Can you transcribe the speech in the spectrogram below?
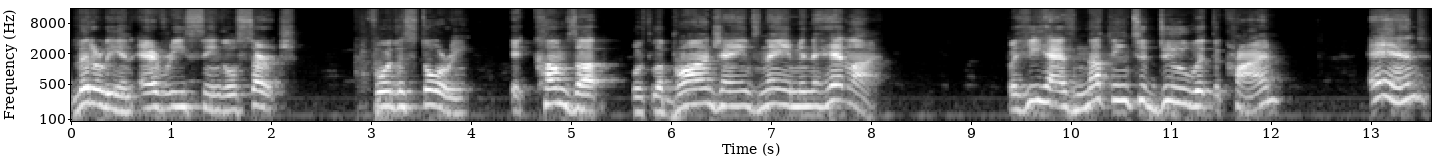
Literally, in every single search for the story, it comes up with LeBron James' name in the headline. But he has nothing to do with the crime. And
